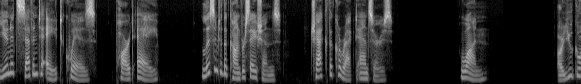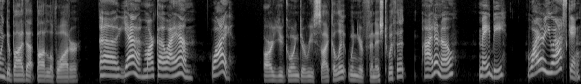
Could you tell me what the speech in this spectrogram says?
Unit 7 to 8 Quiz, Part A. Listen to the conversations. Check the correct answers. 1, Are you going to buy that bottle of water? Uh, yeah, Marco, I am. Why? Are you going to recycle it when you're finished with it? I don't know. Maybe. Why are you asking?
